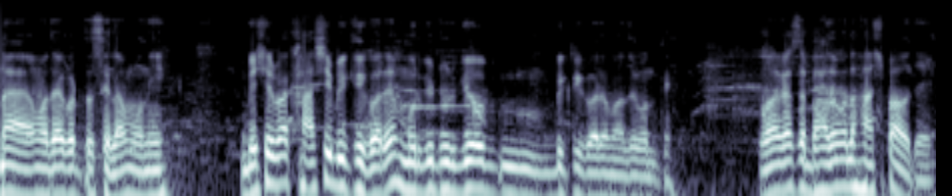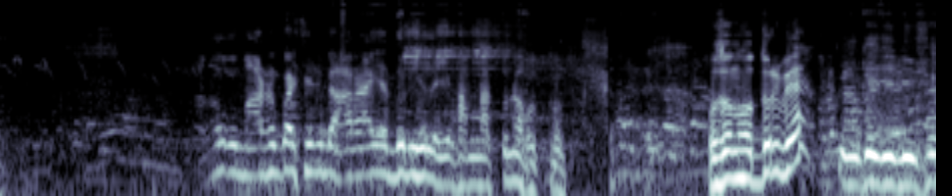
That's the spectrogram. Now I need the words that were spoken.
না মজা করতেছিলাম উনি। বেশিরভাগ হাঁসি বিক্রি করে মুরগি টুরগিও বিক্রি করে মাঝে মধ্যে। ওনার কাছে ভালো ভালো হাঁস পাওয়া যায়। না ওজন হদ্দুর বে তিন কেজি দুইশো।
